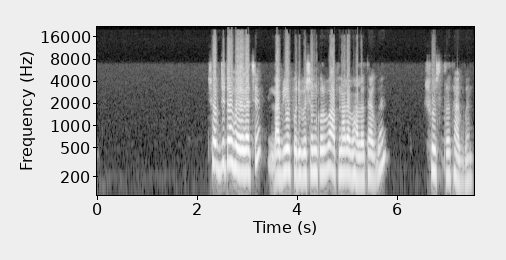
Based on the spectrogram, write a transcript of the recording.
সবজিটা হয়ে গেছে, লাভিয়ে পরিবেশন করব। আপনারা ভালো থাকবেন, সুস্থ থাকবেন।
